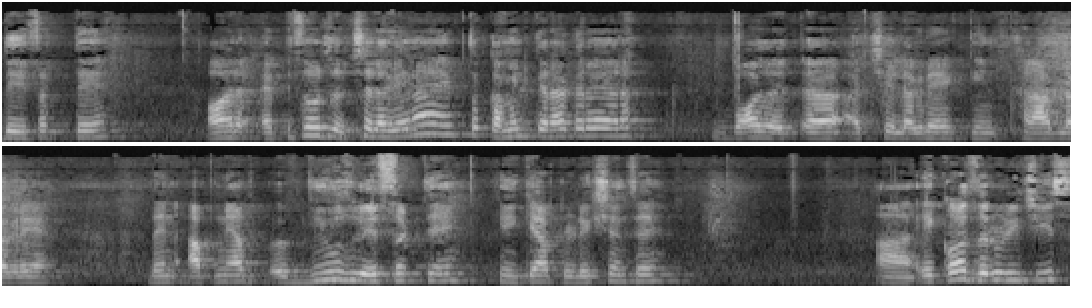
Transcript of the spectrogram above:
दे सकते हैं। और एपिसोड्स अच्छे लगे ना तो कमेंट करा करो यार। बहुत अच्छे लग रहे हैं कि खराब लग रहे हैं। देन अपने आप व्यूज़ भेज सकते हैं कि क्या प्रोडिक्शन है। आ, एक और ज़रूरी चीज़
